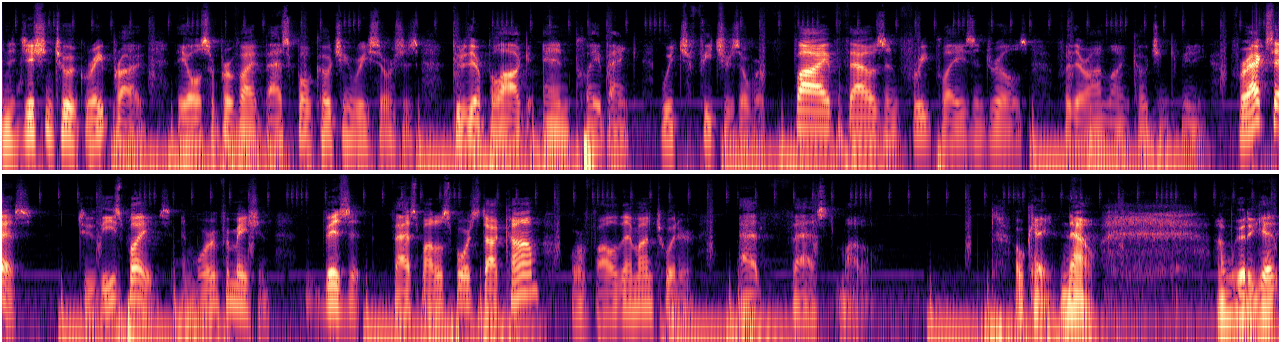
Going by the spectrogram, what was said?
In addition to a great product, they also provide basketball coaching resources through their blog and playbank, which features over 5,000 free plays and drills for their online coaching community. For access to these plays and more information, visit fastmodelsports.com or follow them on Twitter at fastmodel. Okay, now I'm going to get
